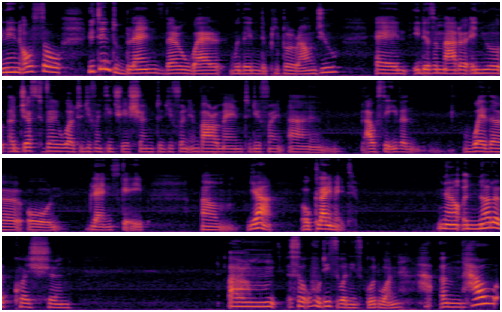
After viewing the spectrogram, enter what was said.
and then also, you tend to blend very well within the people around you and it doesn't matter and you adjust very well to different situation to different environment to different um, i would say even weather or landscape um, yeah or climate. Now another question. Um, so oh this one is good one. Um, how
